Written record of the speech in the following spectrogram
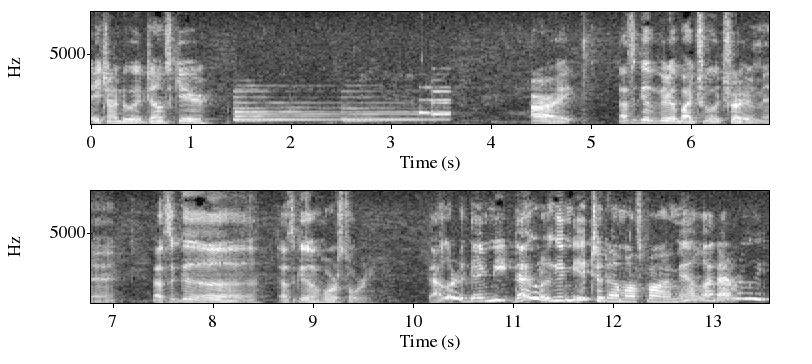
They trying to do a jump scare. all right, that's a good video by True Trailer, man. That's a good, uh, that's a good horror story. That would have gave me, that would have gave me a chill down my spine, man. Like that really,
